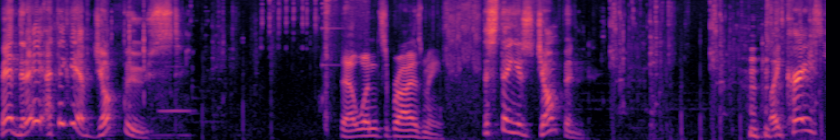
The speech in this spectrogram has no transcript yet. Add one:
Man, did they? I think they have jump boost. That wouldn't surprise me. This thing is jumping like crazy.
